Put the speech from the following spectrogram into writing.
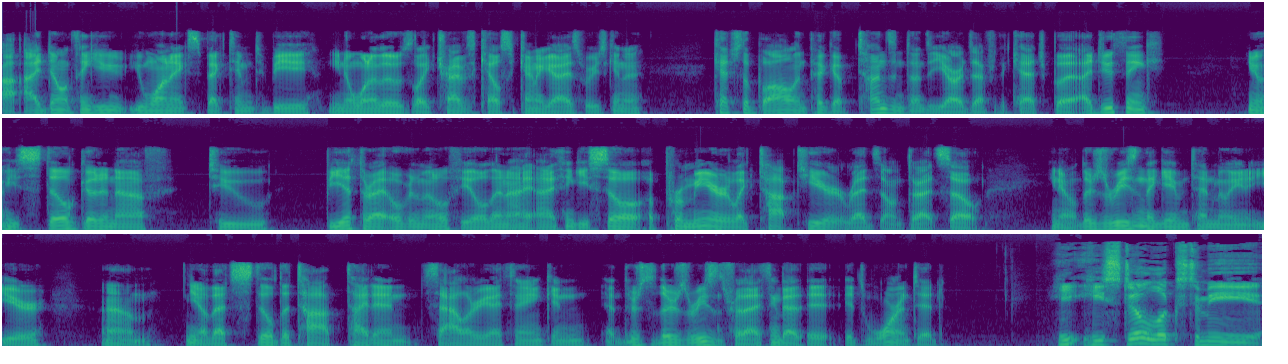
I don't think you, you want to expect him to be, you know, one of those like Travis Kelce kind of guys where he's going to catch the ball and pick up tons and tons of yards after the catch. But I do think, you know, he's still good enough to be a threat over the middle of the field. And I, I think he's still a premier, like top tier red zone threat. So, you know, there's a reason they gave him 10 million a year. Um, you know, that's still the top tight end salary, I think. And there's, there's reasons for that. I think that it, it's warranted. He he still looks to me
